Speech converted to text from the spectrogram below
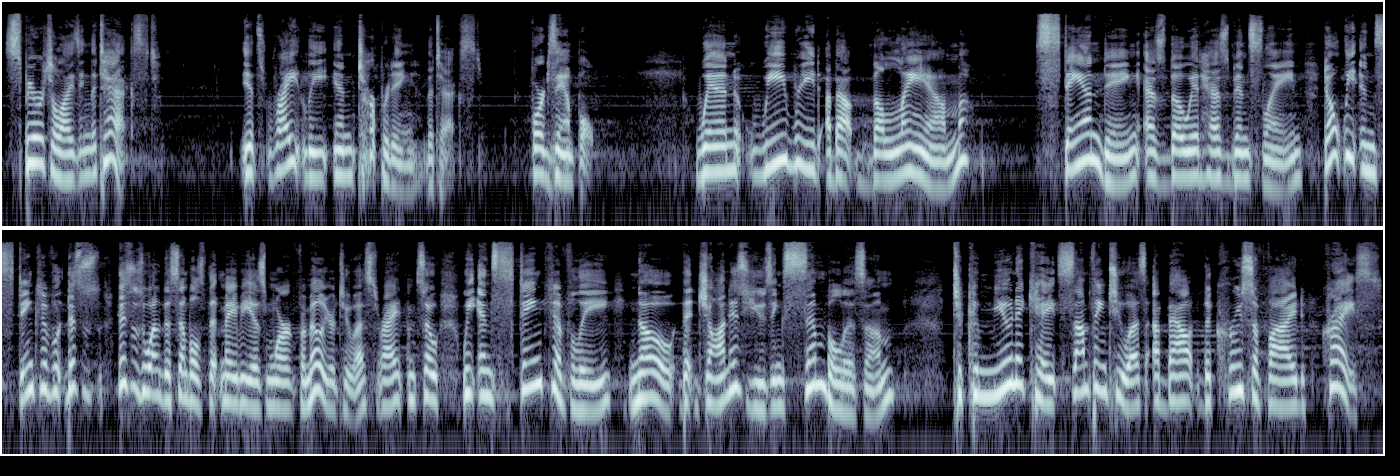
spiritualizing the text. It's rightly interpreting the text. For example, when we read about the lamb standing as though it has been slain. Don't we instinctively this is this is one of the symbols that maybe is more familiar to us right? And so we instinctively know that john is using symbolism to communicate something to us about the crucified christ.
